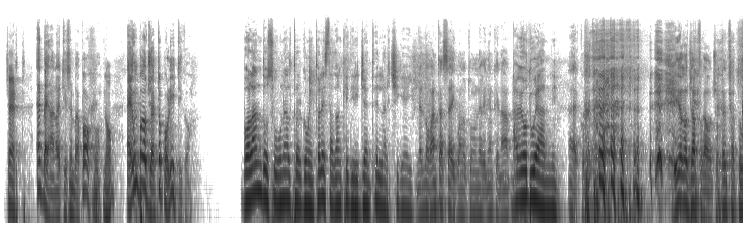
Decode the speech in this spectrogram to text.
Certo. Ebbene, non ti sembra poco? No? È un progetto politico. Volando su un altro argomento, lei è stato anche dirigente dell'Arcigay. Nel 96, quando tu non eri neanche nato. Avevo due anni. Ecco, io ero già frocio, pensa tu.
